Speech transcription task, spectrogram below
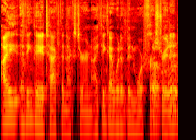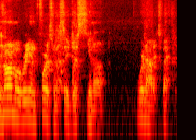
I, I think they attacked the next turn. I think I would have been more frustrated. So normal reinforcements. They just, you know, were not expected.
